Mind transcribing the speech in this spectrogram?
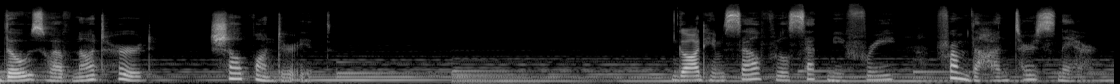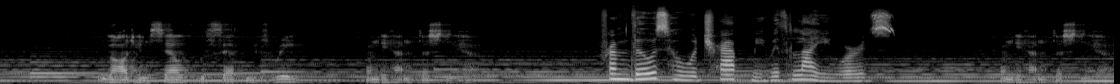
those who have not heard shall ponder it. God Himself will set me free from the hunter's snare. God Himself will set me free from the hunter's snare. From those who would trap me with lying words. From the hunter's snare.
